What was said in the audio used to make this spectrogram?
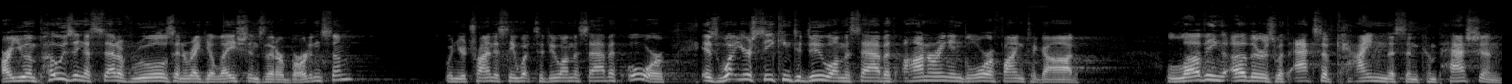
Are you imposing a set of rules and regulations that are burdensome? When you're trying to see what to do on the Sabbath? Or is what you're seeking to do on the Sabbath honoring and glorifying to God, loving others with acts of kindness and compassion,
